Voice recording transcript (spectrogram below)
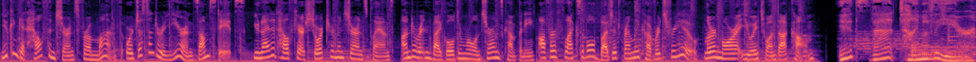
you can get health insurance for a month or just under a year in some states. United Healthcare short term insurance plans, underwritten by Golden Rule Insurance Company, offer flexible, budget friendly coverage for you. Learn more at uh1.com. It's that time of the year.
